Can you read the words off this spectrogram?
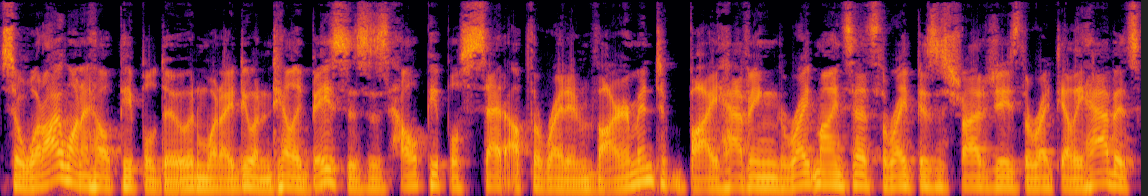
So what I want to help people do and what I do on a daily basis is help people set up the right environment by having the right mindsets, the right business strategies, the right daily habits.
